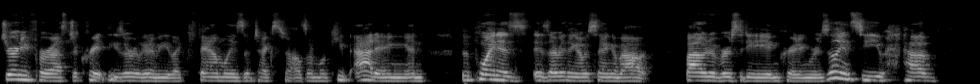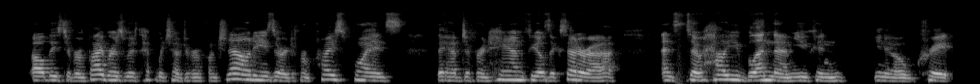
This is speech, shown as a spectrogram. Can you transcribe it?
journey for us to create, these are gonna be like families of textiles and we'll keep adding. And the point is, is everything I was saying about biodiversity and creating resiliency, you have all these different fibers with, which have different functionalities, are different price points, they have different hand feels, etc. And so how you blend them, you can, you know, create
